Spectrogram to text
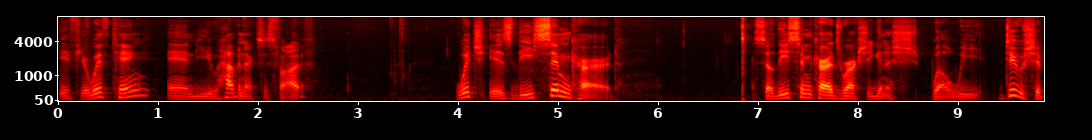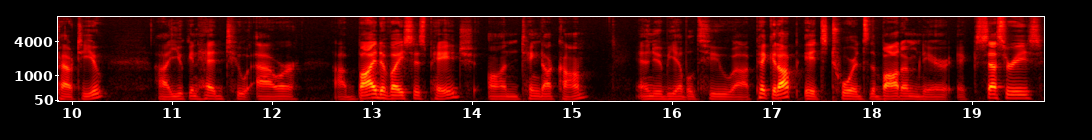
if you're with Ting and you have a Nexus 5, which is the SIM card. So these SIM cards we're actually going to, well, we do ship out to you. Uh, you can head to our uh, Buy Devices page on ting.com and you'll be able to uh, pick it up. It's towards the bottom near accessories.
